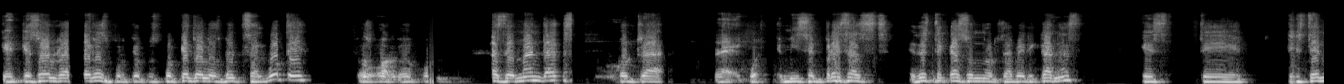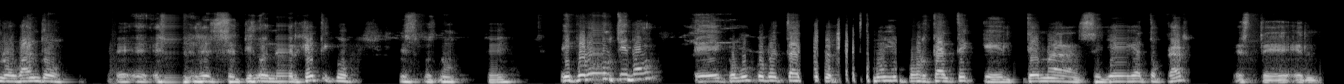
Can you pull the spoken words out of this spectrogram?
que, son rateros, porque, pues, ¿por qué no los metes al bote? O, pues, las demandas contra mis empresas, en este caso norteamericanas, que, este, que estén robando eh, eh, en el sentido energético. Es, pues no. Y por último, eh, como un comentario muy importante que el tema se llegue a tocar este, en,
